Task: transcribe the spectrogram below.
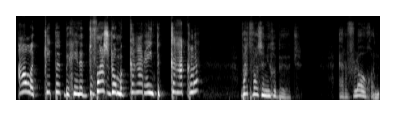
Alle kippen beginnen dwars door elkaar heen te kakelen. Wat was er nu gebeurd? Er vloog een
